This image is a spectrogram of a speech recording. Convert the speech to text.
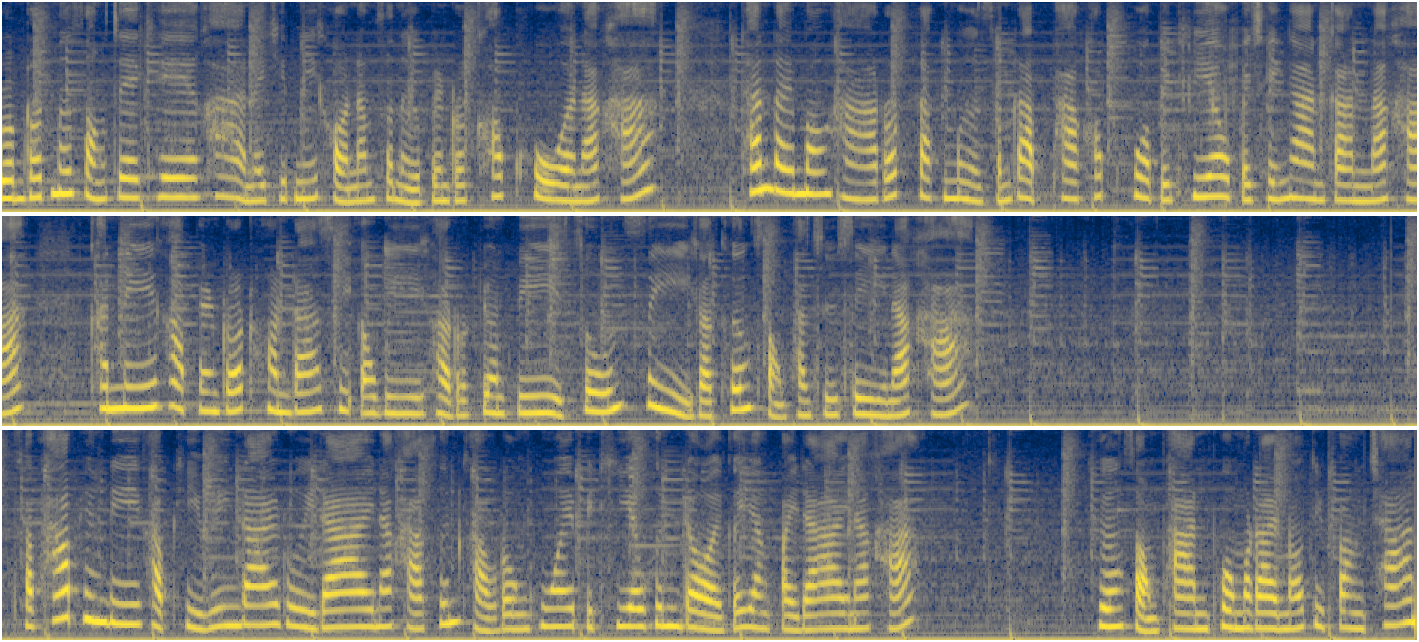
รวมรถมือ 2 JK ค่ะ ในคลิปนี้ขอนำเสนอเป็นรถครอบครัวนะคะ ท่านใดมองหารถหลักหมื่นสำหรับพาครอบครัวไปเที่ยวไปใช้งานกันนะคะ คันนี้ค่ะเป็นรถ Honda CR-V ค่ะ รถยนต์ปี 04 ค่ะ เครื่อง 2,000ซีซีนะคะ สภาพยังดีขับขี่วิ่งได้รุยได้นะคะ ขึ้นเขาลงห้วยไปเที่ยวขึ้นดอยก็ยังไปได้นะคะ เครื่อง 2,000 พวงมาลัยมัลติฟังก์ชัน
